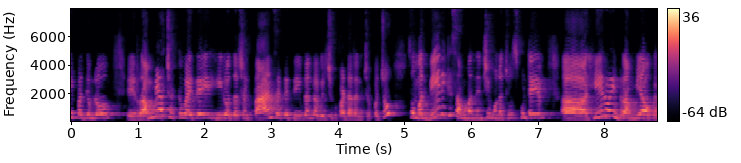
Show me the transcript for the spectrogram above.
నేపథ్యంలో రమ్య చుట్టూ అయితే హీరో దర్శన్ ఫ్యాన్స్ అయితే తీవ్రంగా విరుచుకుపడ్డారని చెప్పొచ్చు. సో మరి దీనికి సంబంధించి మొన్న చూసుకుంటే హీరోయిన్ రమ్య ఒక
